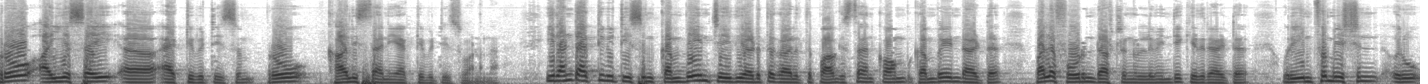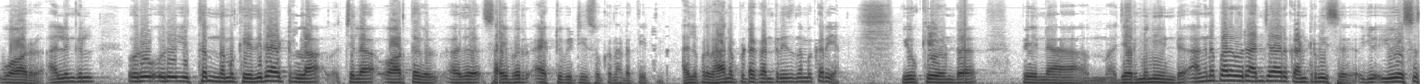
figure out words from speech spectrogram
പ്രോ ഐ എസ് ഐ ആക്ടിവിറ്റീസും പ്രോ ഖാലിസ്ഥാനി ആക്ടിവിറ്റീസുമാണെന്നാണ് ഈ രണ്ട് ആക്ടിവിറ്റീസും കമ്പൈൻ ചെയ്ത് അടുത്ത കാലത്ത് പാകിസ്ഥാൻ കോം കമ്പൈൻഡായിട്ട് പല ഫോറിൻ രാഷ്ട്രങ്ങളിലും ഇന്ത്യക്കെതിരായിട്ട് ഒരു ഇൻഫർമേഷൻ ഒരു വാർ അല്ലെങ്കിൽ ഒരു ഒരു യുദ്ധം നമുക്കെതിരായിട്ടുള്ള ചില വാർത്തകൾ അത് സൈബർ ആക്ടിവിറ്റീസ് ഒക്കെ നടത്തിയിട്ടുണ്ട് അതിൽ പ്രധാനപ്പെട്ട കൺട്രീസ് നമുക്കറിയാം യു കെ ഉണ്ട് പിന്നെ ജർമ്മനി ഉണ്ട് അങ്ങനെ പല ഒരു അഞ്ചാറ് countries U S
